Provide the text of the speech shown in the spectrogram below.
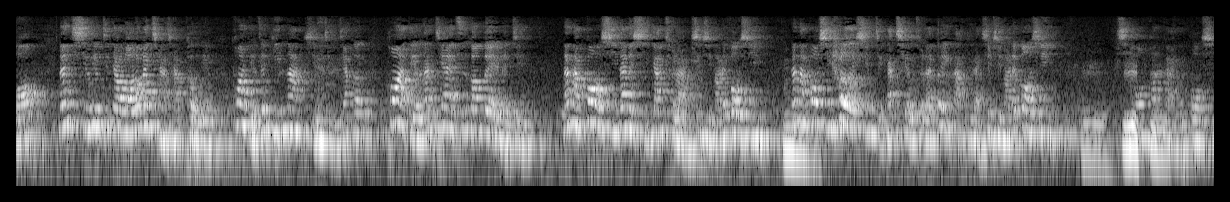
哦。咱修行这条路，拢爱常常抱着，看到这囡仔心情才好，看到咱遮的志工队的热情，咱若布施咱的时间出来，是毋是嘛咧布施？咱若布施好的心情甲笑出来，对打起来，是毋是嘛咧布施？是讲法界的布施，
